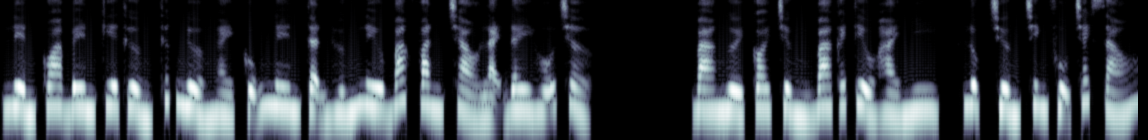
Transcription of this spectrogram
liền qua bên kia thưởng thức nửa ngày cũng nên tận hứng Lưu Bác Văn Chảo lại đây hỗ trợ. Ba người coi chừng ba cái tiểu hài nhi, Lục Trường Trinh phụ trách giáo,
